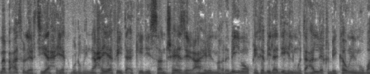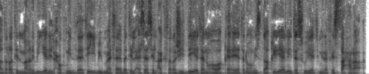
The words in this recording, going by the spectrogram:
مبعث الارتياح يكمن من ناحية في تأكيد سانشيز للعاهل المغربي موقف بلاده المتعلق بكون المبادرة المغربية للحكم الذاتي بمثابة الأساس الأكثر جدية وواقعية ومصداقية لتسوية ملف الصحراء.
